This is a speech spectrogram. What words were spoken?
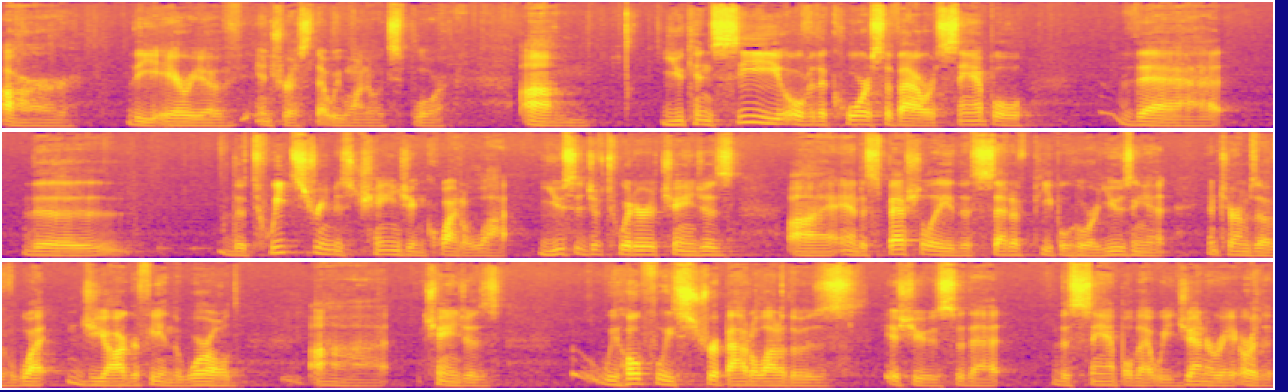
are the area of interest that we want to explore. Um, you can see over the course of our sample that the the tweet stream is changing quite a lot. Usage of Twitter changes, uh, and especially the set of people who are using it in terms of what geography in the world uh, changes. We hopefully strip out a lot of those issues so that the sample that we generate or the,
